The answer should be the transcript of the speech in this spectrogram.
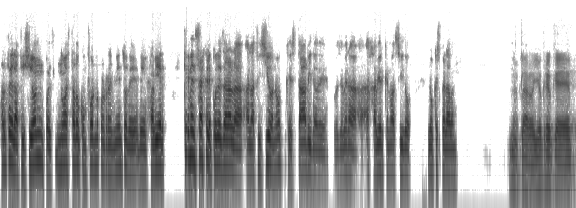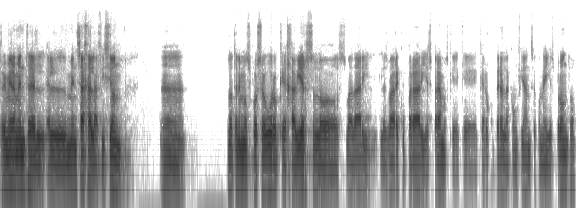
parte de la afición pues, no ha estado conforme con el rendimiento de, Javier. ¿Qué mensaje le puedes dar a la, afición, ¿no? que está ávida de, pues, de ver a, Javier que no ha sido lo que esperaban? No, claro, yo creo que primeramente el, mensaje a la afición uh, lo tenemos por seguro que Javier se los va a dar y les va a recuperar y esperamos que, que, la confianza con ellos pronto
